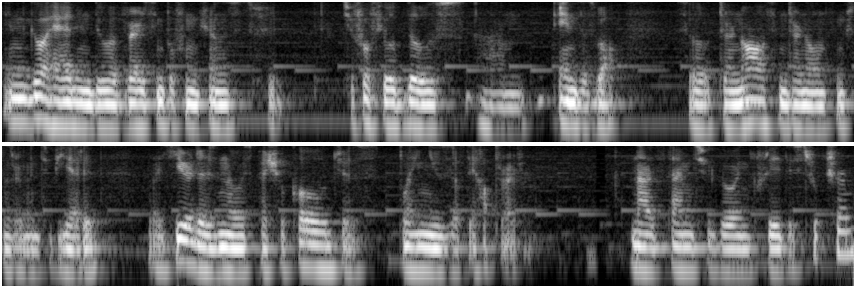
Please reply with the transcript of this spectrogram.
and go ahead and do a very simple functions to, to fulfill those um, ends as well. So turn off and turn on functions are going to be added right here. There's no special code, just plain use of the HAL driver. Now it's time to go and create the structure.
